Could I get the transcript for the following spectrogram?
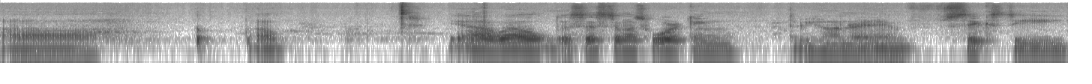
Uh, oh yeah well the system is working. 360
